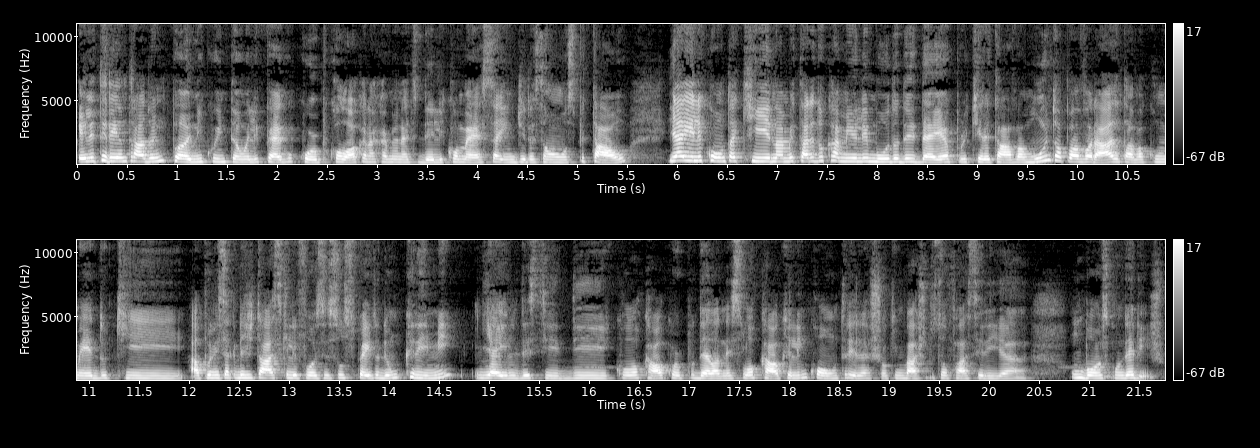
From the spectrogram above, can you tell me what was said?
Ele teria entrado em pânico, então ele pega o corpo, coloca na caminhonete dele e começa a ir em direção ao hospital. E aí ele conta que na metade do caminho ele muda de ideia porque ele estava muito apavorado, estava com medo que a polícia acreditasse que ele fosse suspeito de um crime. E aí ele decide colocar o corpo dela nesse local que ele encontra. Ele achou que embaixo do sofá seria um bom esconderijo.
